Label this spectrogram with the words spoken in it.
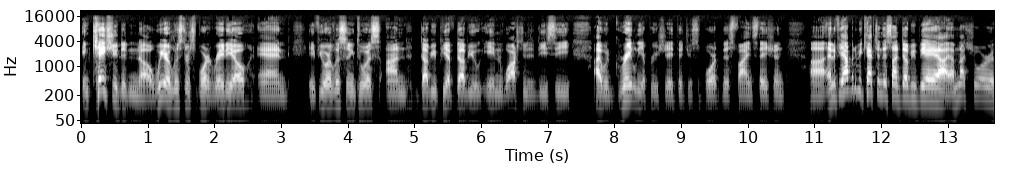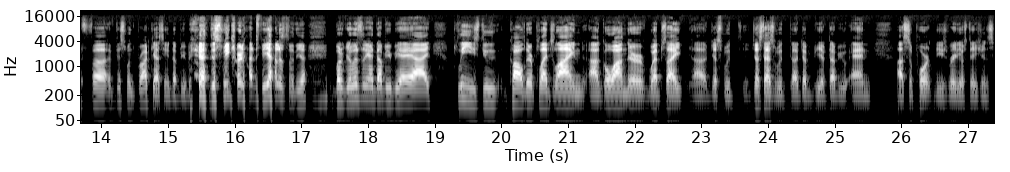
in case you didn't know, we are listener supported radio. And if you are listening to us on WPFW in Washington, D.C., I would greatly appreciate that you support this fine station. Uh, and if you happen to be catching this on WBAI, I'm not sure if uh, if this one's broadcasting on WBAI this week or not, to be honest with you. But if you're listening on WBAI, please do call their pledge line. Uh, go on their website, uh, just with just as with uh, WPFW, and uh, support these radio stations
